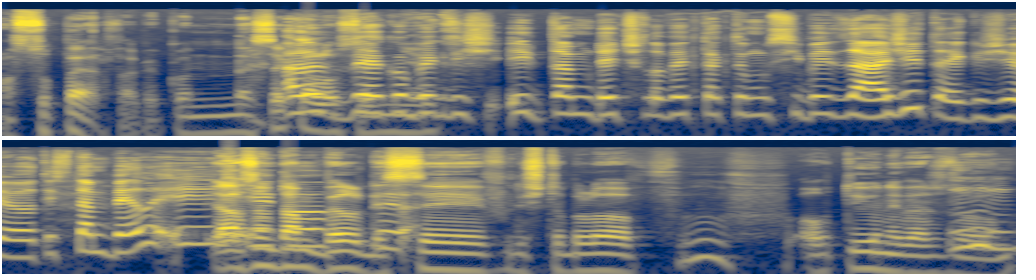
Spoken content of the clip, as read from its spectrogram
A super, fakt jako nesekalo Ale se jakoby, nic. když i tam jde člověk, tak to musí být zážitek, že jo? Ty jsi tam byl i? Já jsem jako, tam byl kdysi, když to bylo uf, OT Univerzum Mhm.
